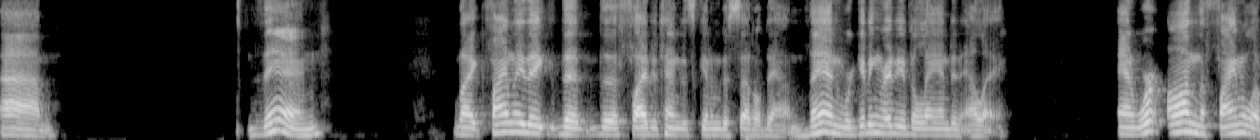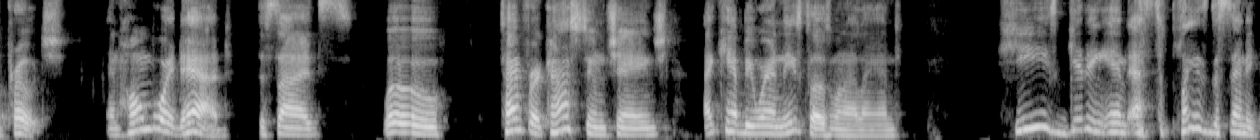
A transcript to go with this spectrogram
um then like finally they the the flight attendants get them to settle down. Then we're getting ready to land in la and we're on the final approach. And homeboy dad decides whoa time for a costume change. I can't be wearing these clothes when i land. He's getting in as the plane's descending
